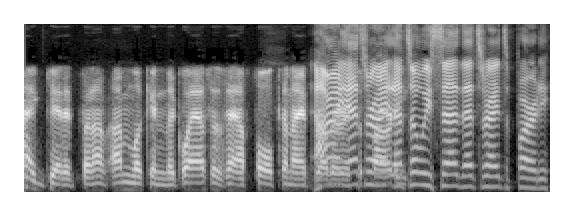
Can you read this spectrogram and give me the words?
I get it, but I'm I'm looking. The glass is half full tonight. All brother. right, It's that's right. That's what we said. That's right. It's a party.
